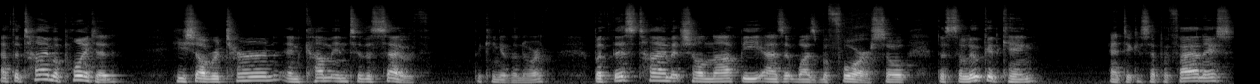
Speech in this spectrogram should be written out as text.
At the time appointed, he shall return and come into the south, the king of the north, but this time it shall not be as it was before. So the Seleucid king, Antiochus Epiphanes,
